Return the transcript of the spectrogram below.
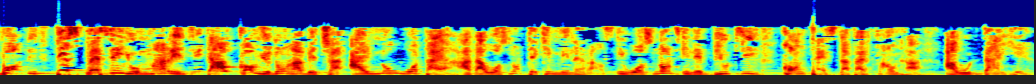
But this person you married, how come you don't have a child? I know what I had. I was not taking minerals. It was not in a beauty contest that I found her. I would die here.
